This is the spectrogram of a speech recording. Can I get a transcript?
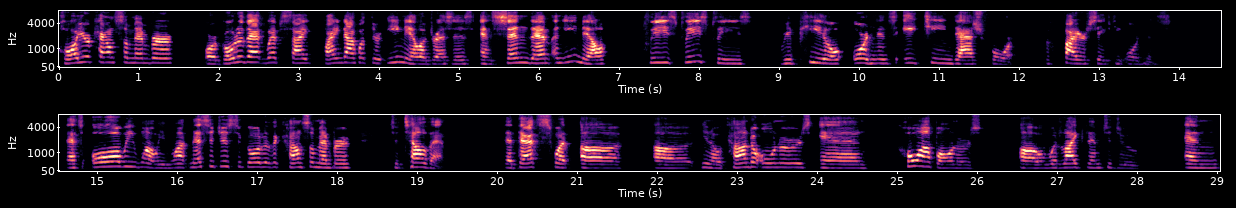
call your council member, or go to that website, find out what their email address is, and send them an email. Please, please, please repeal ordinance 18 4, the fire safety ordinance. That's all we want. We want messages to go to the council member to tell them that that's what uh uh you know condo owners and co-op owners uh would like them to do and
